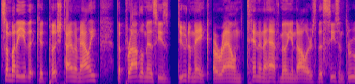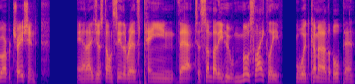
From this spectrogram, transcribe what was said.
somebody that could push Tyler Mahle. The problem is he's due to make around $10.5 million this season through arbitration. And I just don't see the Reds paying that to somebody who most likely would come out of the bullpen.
